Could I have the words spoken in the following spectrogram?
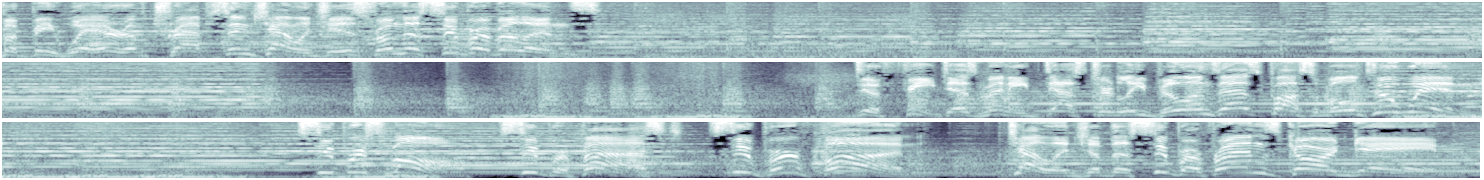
But beware of traps and challenges from the supervillains. Defeat as many dastardly villains as possible to win. Super small, super fast, super fun. Challenge of the Super Friends card game.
